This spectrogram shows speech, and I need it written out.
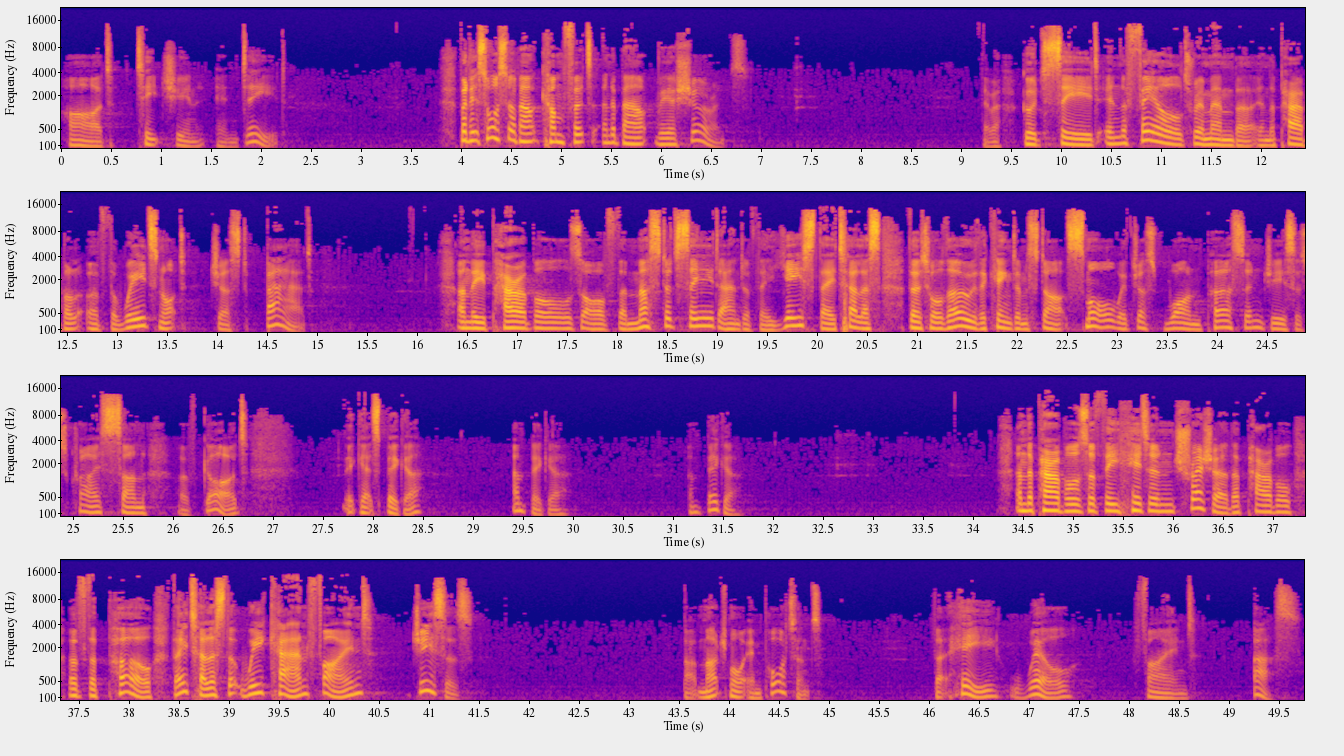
hard teaching indeed. But it's also about comfort and about reassurance. There are good seed in the field, remember, in the parable of the weeds, not just bad. And the parables of the mustard seed and of the yeast, they tell us that although the kingdom starts small with just one person, Jesus Christ, Son of God, it gets bigger and bigger and bigger and the parables of the hidden treasure, the parable of the pearl, they tell us that we can find Jesus. But much more important, that he will find us.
